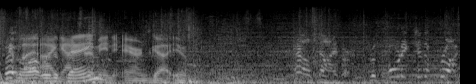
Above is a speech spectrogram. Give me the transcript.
I, go out with I a got you. I mean, Aaron's got you. Helldiver, reporting to the front.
